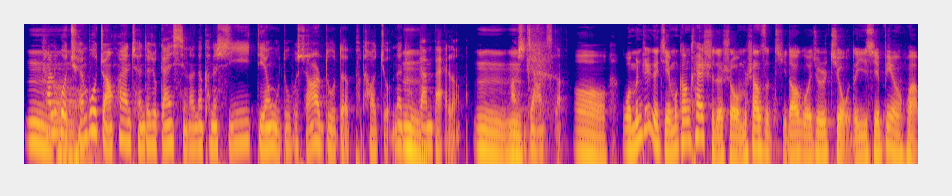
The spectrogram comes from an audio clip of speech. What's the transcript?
嗯它如果全部转换成这就干型了，那可能十一点五度或十二度的葡萄酒，那就干白了、啊，嗯啊是这样子的。哦，我们这个节目刚开始的时候，我们上次提到过，就是酒的一些变化。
